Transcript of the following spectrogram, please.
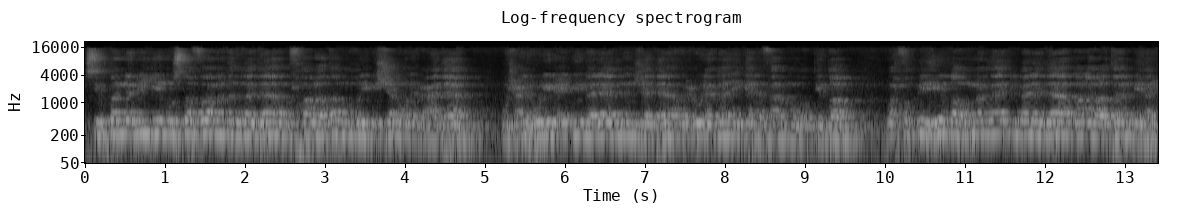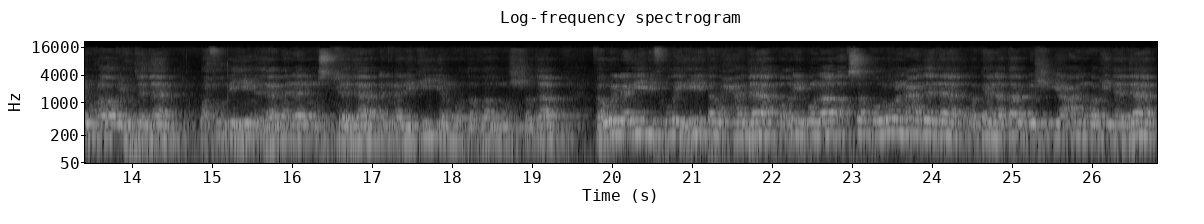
سبط النبي المصطفى من قد غدا مفخرة المغرب الشأو أبعدا. واجعله للعلم ملاذا أنجدا والعلماء كنفا مغطدا واحفظ به اللهم ذاك البلدا منارة بها يرى ويهتدى. واحفظ به مذهبنا المسجدا المالكي المرتضى المرشدا. فهو الذي بفضله توحدا. مغربنا الأقصى قرونا عددا. وكان قبل شيعا وقددا.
